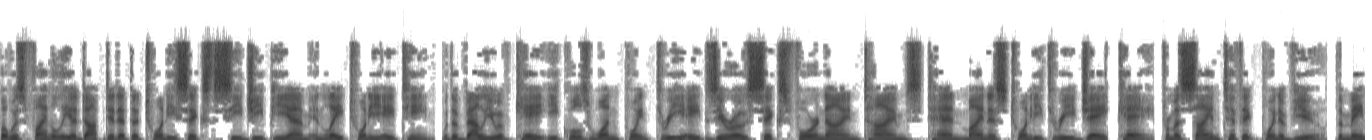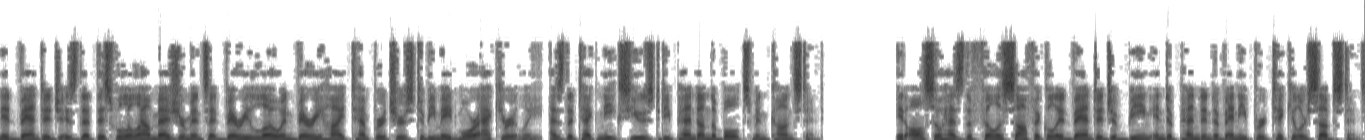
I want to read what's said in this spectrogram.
but was finally adopted at the 26th CGPM in late 2018, with a value of k equals 1.380649 times 10^-23 j k. From a scientific point of view, the main advantage is that this will allow measurements at very low and very high temperatures to be made more accurately, as the techniques used depend on the Boltzmann constant. It also has the philosophical advantage of being independent of any particular substance.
